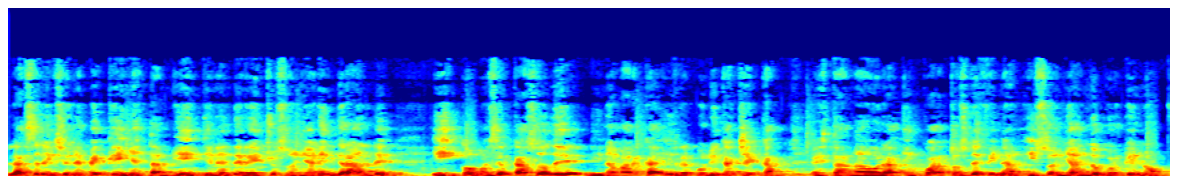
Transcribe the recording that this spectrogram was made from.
las selecciones pequeñas también tienen derecho a soñar en grande y como es el caso de Dinamarca y República Checa, están ahora en cuartos de final y soñando, ¿por qué no?,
